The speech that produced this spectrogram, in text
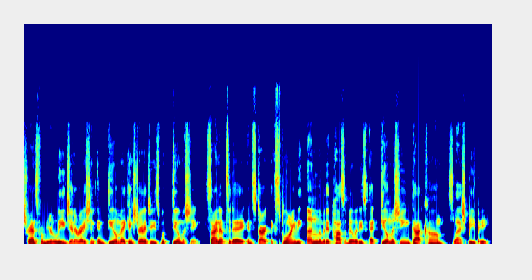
Transform your lead generation and deal making strategies with Deal Machine. Sign up today and start exploring the unlimited possibilities at dealmachine.com/bp.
